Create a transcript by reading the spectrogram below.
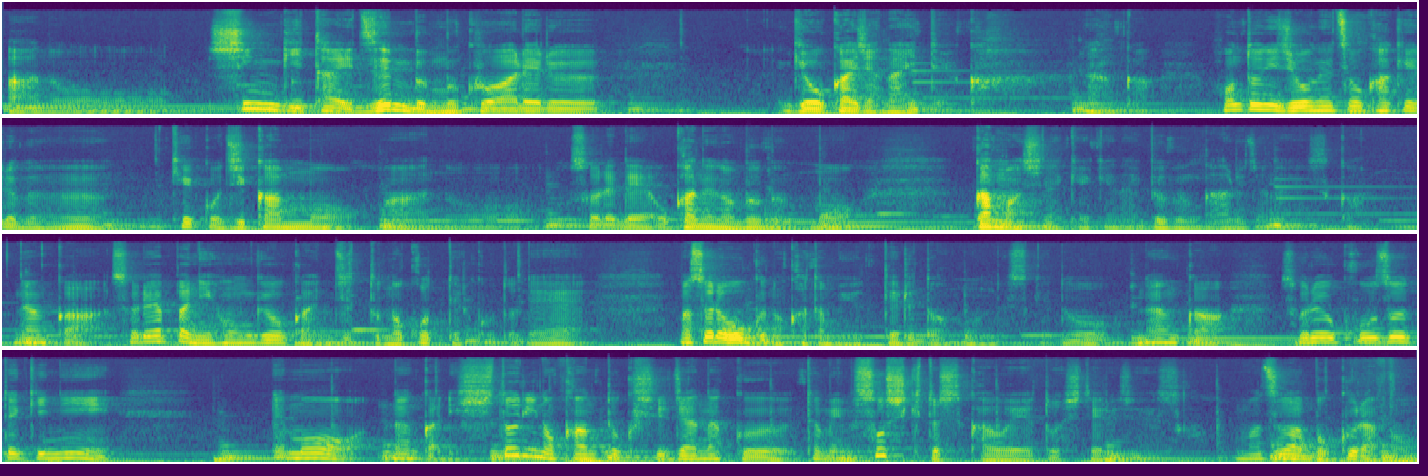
あの審議対全部報われる業界じゃないというかなんか本当に情熱をかける分結構時間もあのそれでお金の部分も我慢しなきゃいけない部分があるじゃないですか。なんかそれやっぱ日本業界にずっと残ってることで、まあ、それは多くの方も言ってるとは思うんですけどなんかそれを構造的にでもなんか一人の監督じゃなく多分今組織として買うとしてるじゃないですか。まずは僕らの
